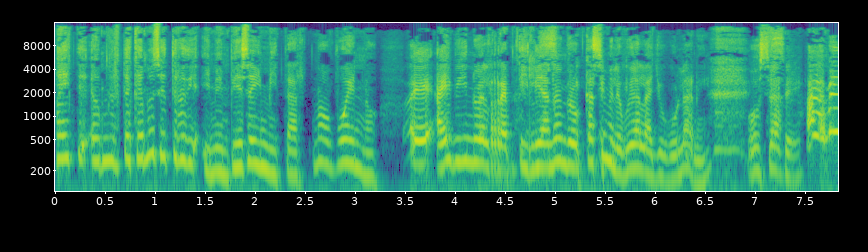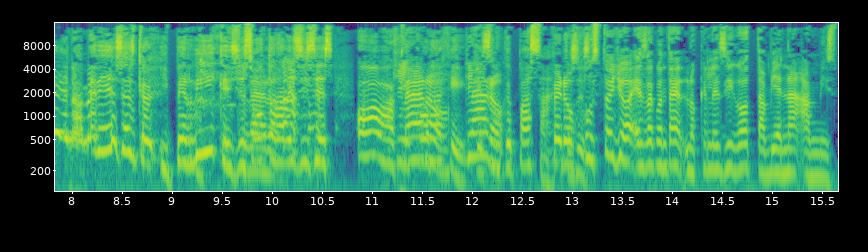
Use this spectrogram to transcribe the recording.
ay, te, lo tocamos otro día. Y me empieza a imitar. No, bueno, eh, ahí vino el reptiliano, pero casi me le voy a la yugular, ¿eh? O sea, Sí. ay, a mí no me dices que... Y perdí, que dices Claro. otra vez, dices, oh, qué claro, coraje, claro. ¿qué es lo que pasa? Pero Entonces, justo yo, esa cuenta, lo que les digo también a, a mis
